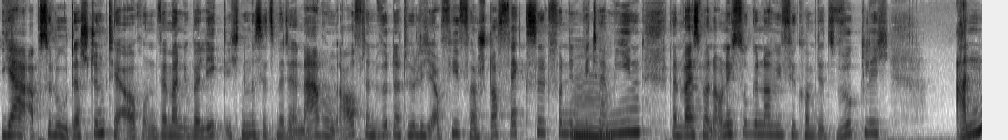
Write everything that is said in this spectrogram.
Ja, absolut, das stimmt ja auch. Und wenn man überlegt, ich nehme es jetzt mit der Nahrung auf, dann wird natürlich auch viel verstoffwechselt von den mm. Vitaminen. Dann weiß man auch nicht so genau, wie viel kommt jetzt wirklich an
